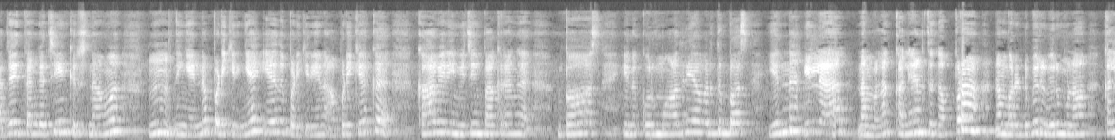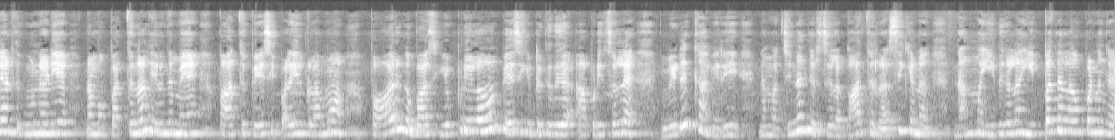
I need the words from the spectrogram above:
அஜய் தங்கச்சியும் கிருஷ்ணாவும் ம் நீங்கள் என்ன படிக்கிறீங்க? ஏது படிக்கிறீங்க அப்படி கேட்க காவேரி விஜயும் பார்க்குறாங்க பாஸ் எனக்கு ஒரு மாதிரியாக வருது பாஸ். என்ன? இல்லை. நம்மலாம் கல்யாணத்துக்கு அப்புறம் நம்ம ரெண்டு பேரும் விரும்பினோம் கல்யாணத்துக்கு முன்னாடியே நம்ம பத்து நாள் இருந்தோமே பார்த்து பேசி பழகிருக்கலாமோ? பாருங்க பாஸ். எப்படியெல்லாம் பேசிக்கிட்டு இருக்குது அப்படின்னு சொல்ல விடு காவேரி நம்ம சின்ன பார்த்து ரசிக்கணும். நம்ம இதுக்கெல்லாம் இப்போ தான் லவ் பண்ணுங்க.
